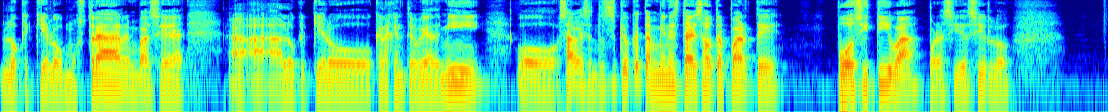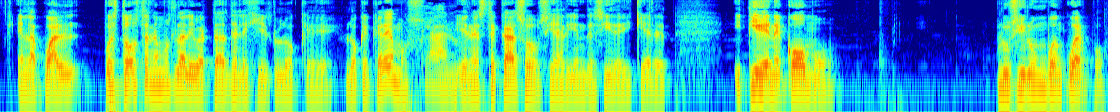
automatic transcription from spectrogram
lo que quiero mostrar, en base a, a- a- a lo que quiero que la gente vea de mí, o, ¿sabes? Entonces creo que también está esa otra parte positiva, por así decirlo, en la cual pues todos tenemos la libertad de elegir lo que, lo que queremos. Claro. Y en este caso, si alguien decide y quiere y tiene cómo lucir un buen cuerpo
